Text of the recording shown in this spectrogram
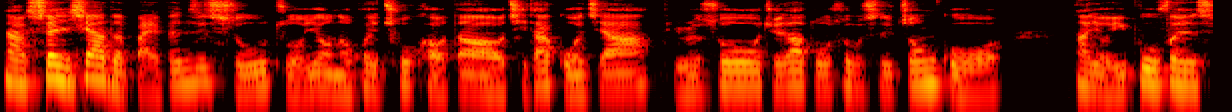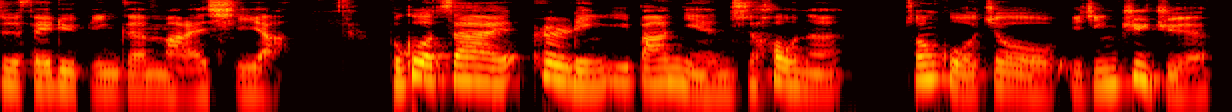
那剩下的百分之十五左右呢，会出口到其他国家，比如说绝大多数是中国，那有一部分是菲律宾跟马来西亚。不过在二零一八年之后呢，中国就已经拒绝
